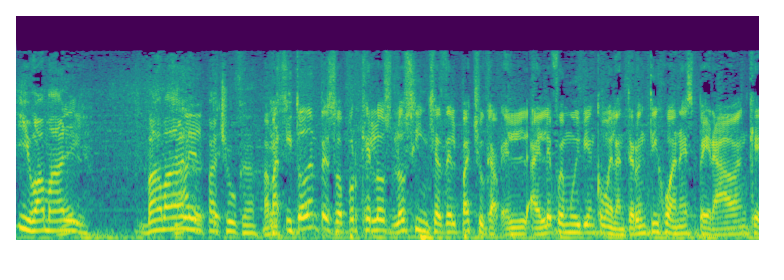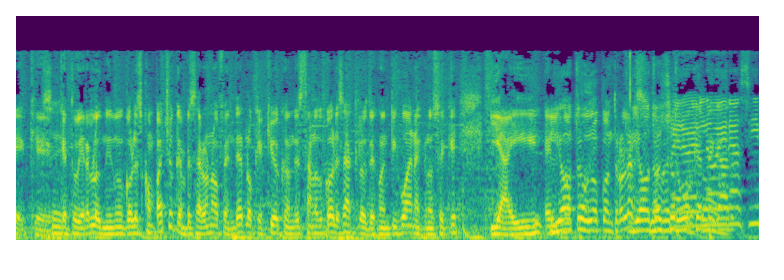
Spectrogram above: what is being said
Y va mal. Va mal Claro, el Pachuca. Mamá, Y todo empezó porque los, los hinchas del Pachuca, él- a él le fue muy bien como delantero en Tijuana, esperaban que, que, Sí. que tuviera los mismos goles con Pachuca, empezaron a ofender lo que quiero, que dónde están los goles, ah, que los dejó en Tijuana, que no sé qué, y ahí él Y no otro- pudo controlarse. y otro que No, tuvo no, que no negar- era así,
